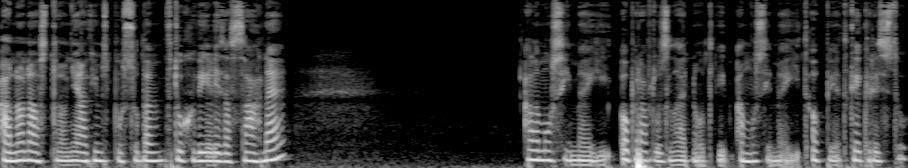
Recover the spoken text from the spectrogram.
ano, nás to nějakým způsobem v tu chvíli zasáhne, ale musíme jít opravdu zhlédnout a musíme jít opět ke Kristu.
